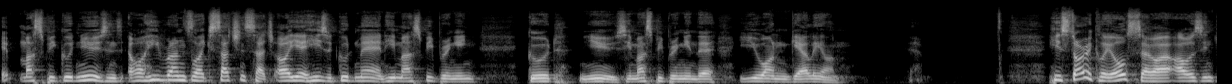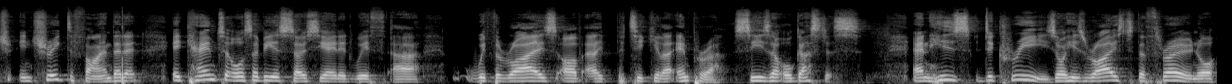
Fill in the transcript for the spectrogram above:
it must be good news. And oh, he runs like such and such. Oh yeah, he's a good man. He must be bringing good news. He must be bringing the euangelion historically also, I, I was int- intrigued to find that it, it came to also be associated with, uh, with the rise of a particular emperor, Caesar Augustus. And his decrees or his rise to the throne or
